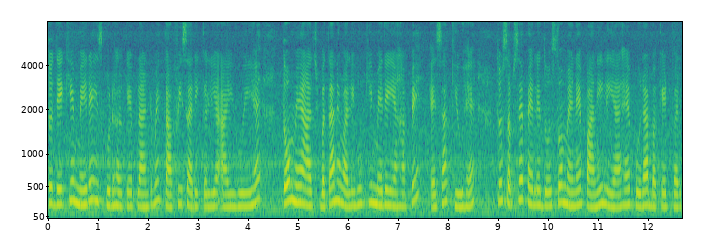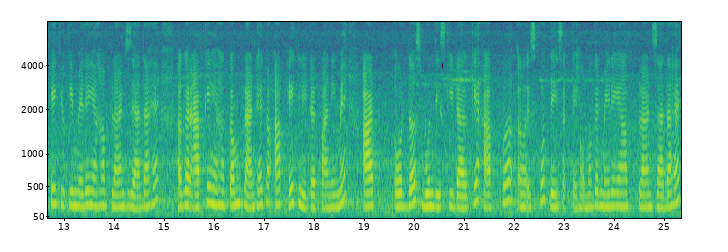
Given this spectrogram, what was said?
तो देखिए, मेरे इस गुड़हल के प्लांट में काफ़ी सारी कलियाँ आई हुई है। तो मैं आज बताने वाली हूँ कि मेरे यहाँ पे ऐसा क्यों है। तो सबसे पहले दोस्तों, मैंने पानी लिया है पूरा बकेट भर के क्योंकि मेरे यहाँ प्लांट ज़्यादा है। अगर आपके यहाँ कम प्लांट है तो आप एक लीटर पानी में आठ और दस बूंद इसकी डाल के आप इसको दे सकते हो। मगर मेरे यहाँ प्लांट ज़्यादा है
